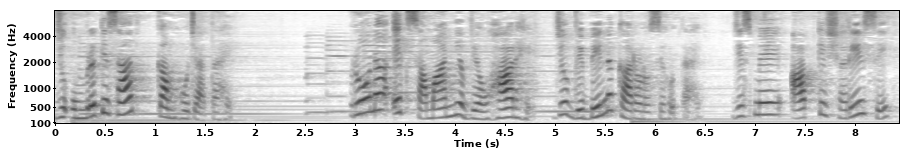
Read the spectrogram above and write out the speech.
जो उम्र के साथ कम हो जाता है। रोना एक सामान्य व्यवहार है, जो विभिन्न कारणों से होता है, जिसमें आपके शरीर से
